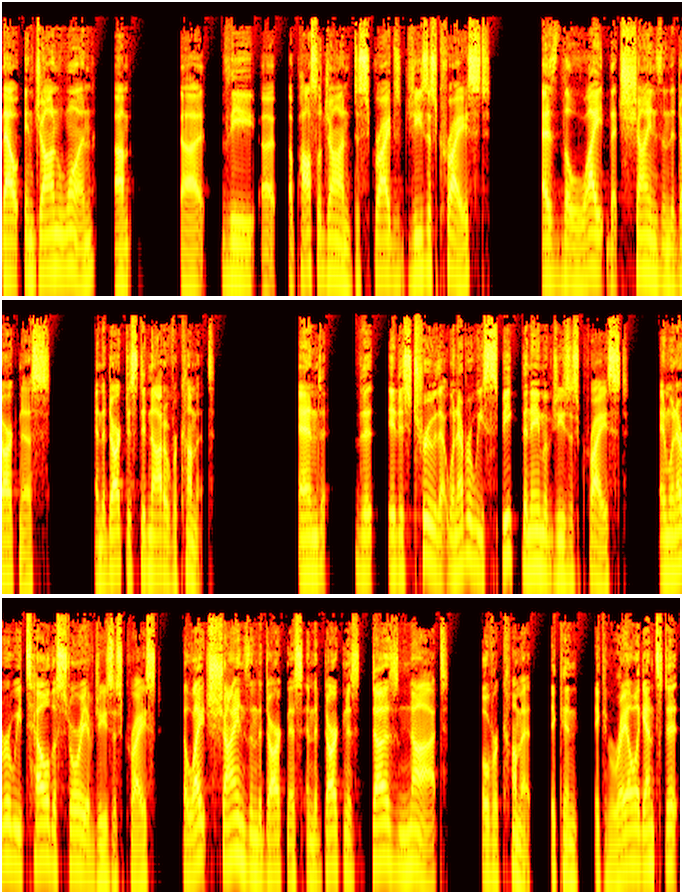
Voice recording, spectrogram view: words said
Now, in John 1, um, uh, the uh, Apostle John describes Jesus Christ as the light that shines in the darkness, and the darkness did not overcome it. And the, it is true that whenever we speak the name of Jesus Christ, and whenever we tell the story of Jesus Christ, the light shines in the darkness, and the darkness does not overcome it. It can it can rail against it,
